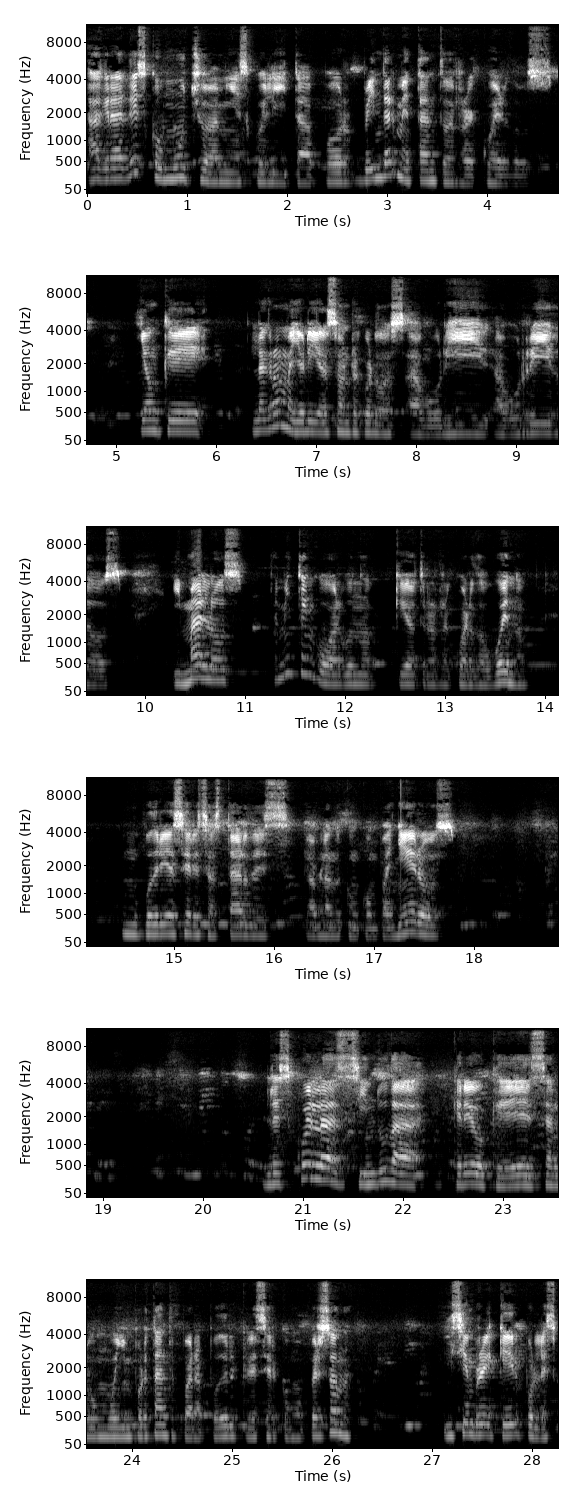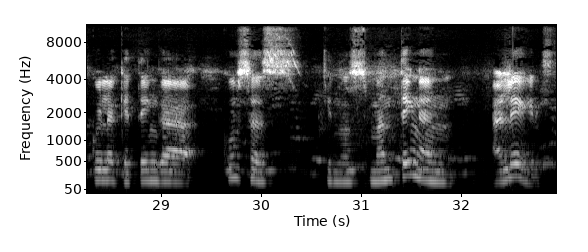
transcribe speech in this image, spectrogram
Agradezco mucho a mi escuelita por brindarme tantos recuerdos. Y aunque la gran mayoría son recuerdos aburridos y malos, también tengo alguno que otro recuerdo bueno, como podría ser esas tardes hablando con compañeros. La escuela sin duda creo que es algo muy importante para poder crecer como persona. Y siempre hay que ir por la escuela que tenga cosas que nos mantengan alegres.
